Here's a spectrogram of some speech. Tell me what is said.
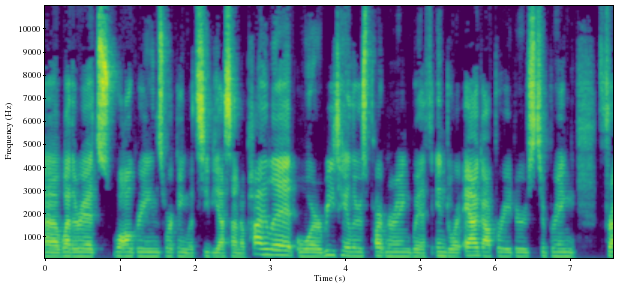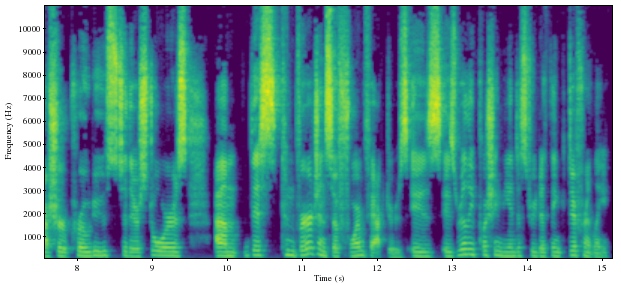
uh, whether it's Walgreens working with CVS on a pilot or retailers partnering with indoor ag operators to bring fresher produce to their stores. Um, this convergence of form factors is is really pushing the industry to think differently.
